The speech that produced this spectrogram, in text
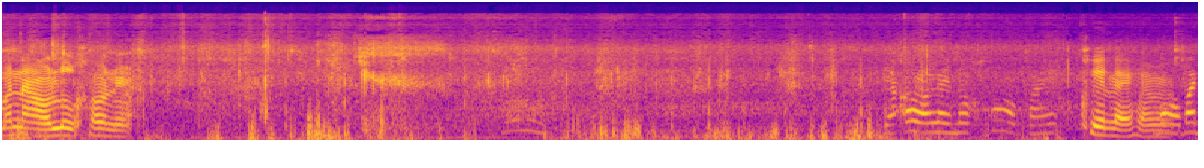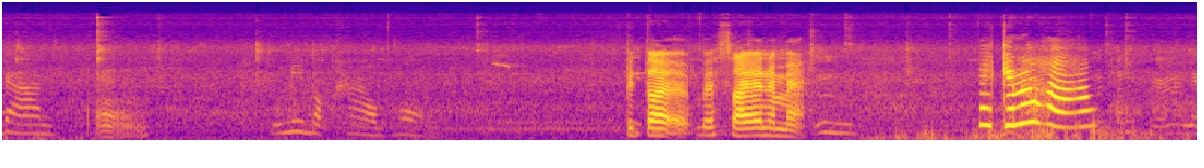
มะนาวลูกเข้าเนี่ยเดี๋ยวเอาอะไรมาครอบไว้คืออะไรคะบ่แม่อบาดาลอ๋อนี่นี่บอกข่าวพ่อ ไปต่อยไปซอยอันนั้นแม่อืมแม่กินแล้วค่ะต้องหาอะไร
